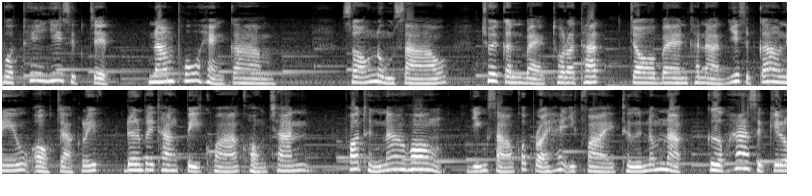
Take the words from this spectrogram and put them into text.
บทที่ 27 น้ำพุแห่งกามสองหนุ่มสาว ช่วยกันแบกโทรทัศน์ จอแบนขนาด 29 นิ้วออกจากลิฟต์เดินไปทางปีกขวาของชั้น พอถึงหน้าห้อง หญิงสาวก็ปล่อยให้อีกฝ่ายถือน้ำหนักเกือบ 50 กิโล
